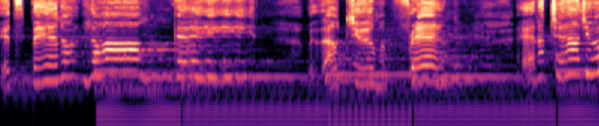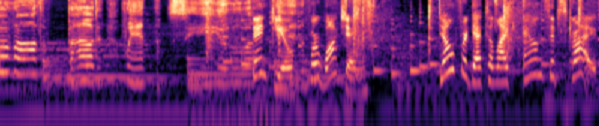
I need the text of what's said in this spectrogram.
It's been a long day without you, my friend. And I tell you all about it when I see you. Thank you for watching. Don't forget to like and subscribe.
